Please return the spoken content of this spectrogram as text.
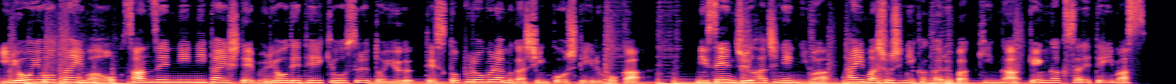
医療用大麻を3000人に対して無料で提供するというテストプログラムが進行しているほか2018年には大麻所持にかかる罰金が減額されています。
